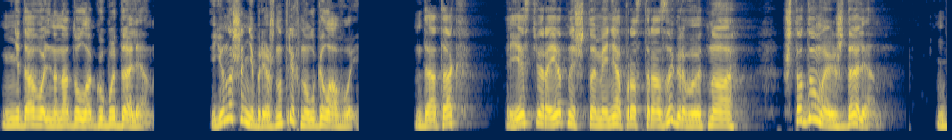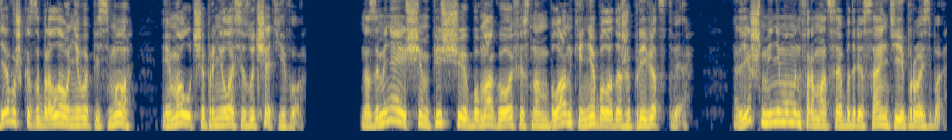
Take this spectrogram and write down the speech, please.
Недовольно надула губы Далиан. Юноша небрежно тряхнул головой. «Да так, есть вероятность, что меня просто разыгрывают, но... Что думаешь, Далиан?» Девушка забрала у него письмо и молча принялась изучать его. На заменяющем пищу и бумагу офисном бланке не было даже приветствия. Лишь минимум информации об адресанте и просьба.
